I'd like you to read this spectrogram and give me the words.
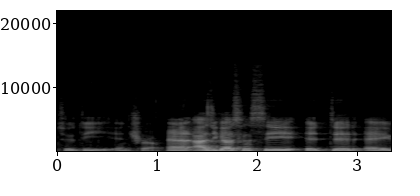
to the intro? And as you guys can see, it did a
